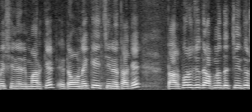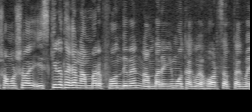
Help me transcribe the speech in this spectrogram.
মেশিনারি মার্কেট। এটা অনেকেই চিনে থাকে। তারপরে যদি আপনাদের চিনতে সমস্যা হয়, স্ক্রিনে থাকা নাম্বারে ফোন দিবেন, নাম্বারে ইমো থাকবে, হোয়াটসঅ্যাপ থাকবে।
